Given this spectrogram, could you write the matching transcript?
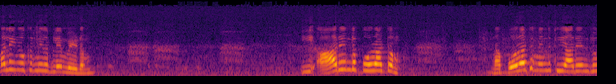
మళ్ళీ ఇంకొకరి మీద బ్లేమ్ వేయడం. ఈ ఆరేండ్ల పోరాటం నా పోరాటం ఎందుకు ఈ ఆరేండ్లు?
